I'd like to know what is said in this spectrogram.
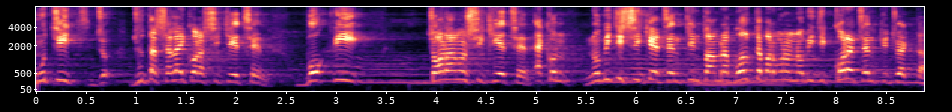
মুচি জুতা সেলাই করা শিখিয়েছেন। বকরি চড়ানো শিখিয়েছেন। এখন নবীজি শিখিয়েছেন, কিন্তু আমরা বলতে পারব না নবীজি করেছেন কিছু একটা।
